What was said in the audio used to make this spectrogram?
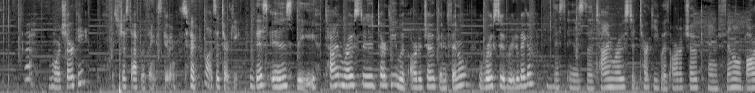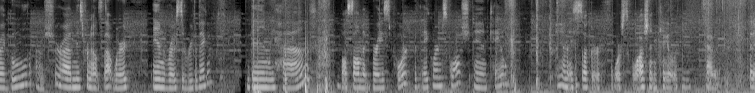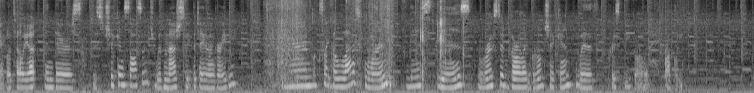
Ah, more turkey. It's just after Thanksgiving, so lots of turkey. This is the thyme roasted turkey with artichoke and fennel, roasted rutabaga. This is the thyme roasted turkey with artichoke and fennel barigoule. I'm sure I mispronounced that word. And roasted rutabaga. Then we have balsamic braised pork with acorn squash and kale. I am a sucker for squash and kale if you haven't been able to tell yet. And there's this chicken sausage with mashed sweet potato and gravy. And looks like the last one, this is roasted garlic grilled chicken with crispy garlic broccoli.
